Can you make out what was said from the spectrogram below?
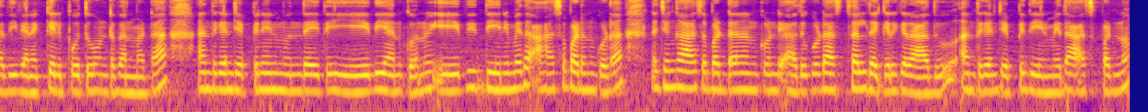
అది వెనక్కి వెళ్ళిపోతూ ఉంటుందన్నమాట. అందుకని చెప్పి నేను ముందైతే ఏది అనుకోను ఏది దీని మీద ఆశపడను కూడా. నిజంగా ఆశపడ్డాను అనుకోండి అది కూడా అస్సలు దగ్గరికి రాదు. అందుకని అని చెప్పి దేని మీద ఆశపడను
